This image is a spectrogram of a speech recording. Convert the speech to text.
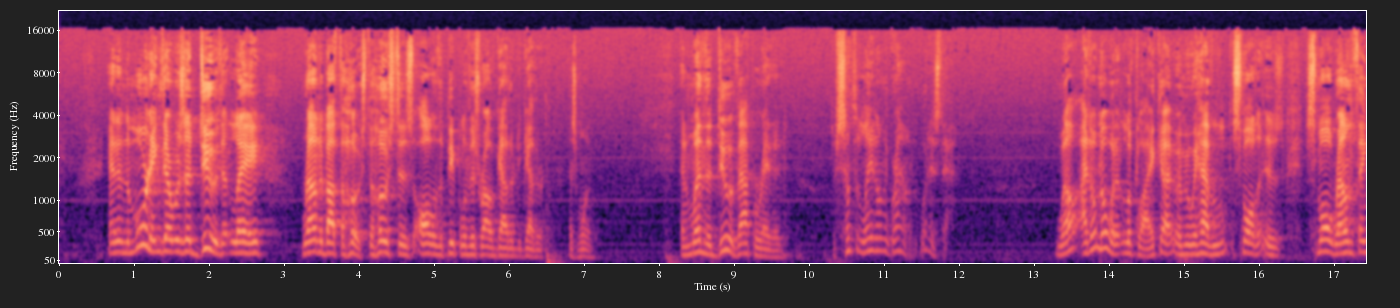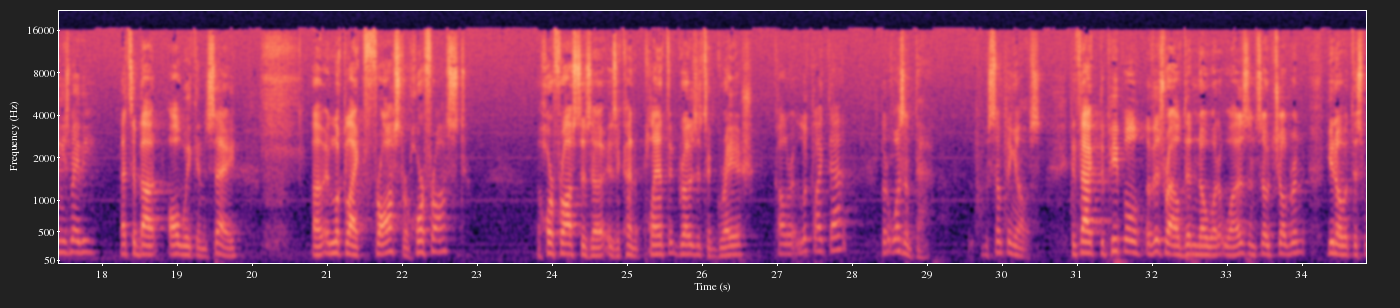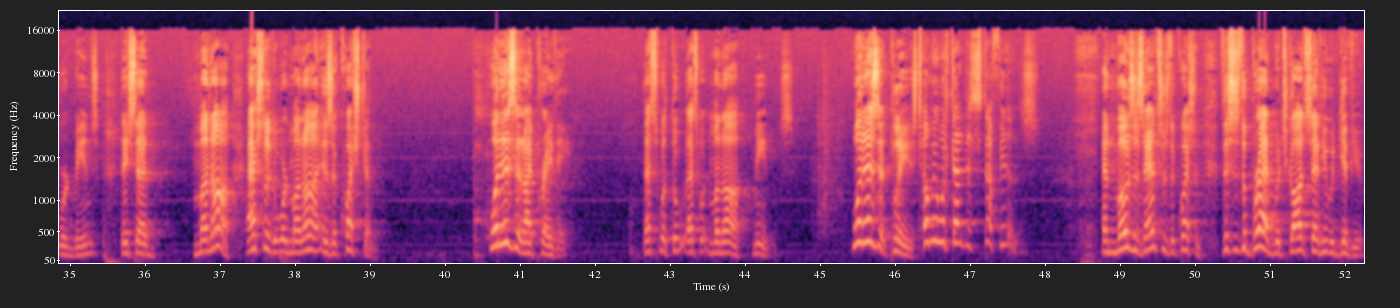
And in the morning there was a dew that lay round about the host. The host is all of the people of Israel gathered together as one. And when the dew evaporated, there's something laying on the ground. What is that? Well, I don't know what it looked like. I, mean, we have small, small round things, maybe. That's about all we can say. Uh, it looked like frost or hoarfrost. The hoarfrost is a, is a kind of plant that grows. It's a grayish color. It looked like that, but it wasn't that. It was something else. In fact, the people of Israel didn't know what it was, and so, children, you know what this word means. They said, Manna. Actually, the word manna is a question. What is it, I pray thee? That's what, the, that's what manna means. What is it, please? Tell me what that stuff is. And Moses answers the question This is the bread which God said he would give you.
